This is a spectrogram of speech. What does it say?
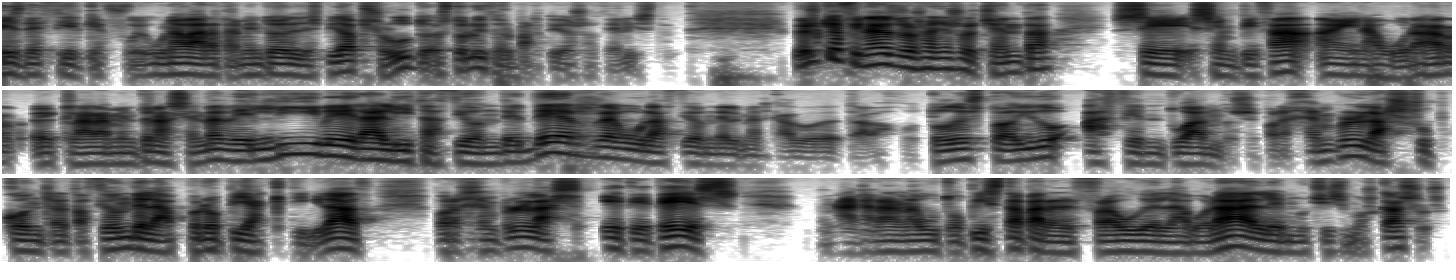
Es decir, que fue un abaratamiento del despido absoluto. Esto lo hizo el Partido Socialista. Pero es que a finales de los años 80 se, empieza a inaugurar eh, claramente una senda de liberalización, de desregulación del mercado de trabajo. Todo esto ha ido acentuándose. Por ejemplo, la subcontratación de la propia actividad. Por ejemplo, las ETTs, una gran autopista para el fraude laboral en muchísimos casos.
